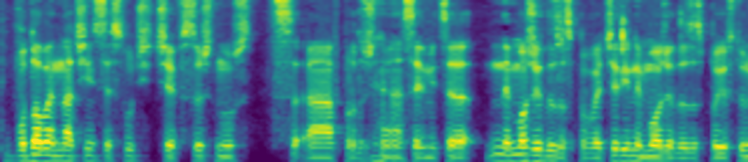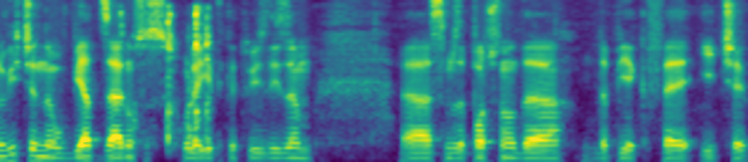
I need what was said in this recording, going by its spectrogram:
по подобен начин се случи, че всъщност а, в продължение на седмица не може да заспа вечер и не може да заспа. И установих, че на обяд заедно с колегите, като излизам, съм започнал да, да пия кафе и че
